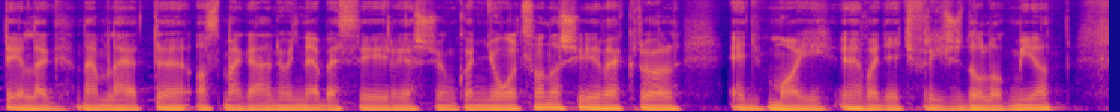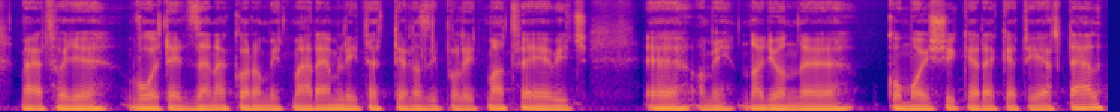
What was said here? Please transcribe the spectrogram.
tényleg nem lehet eh, azt megállni, hogy ne beszélgessünk a 80-as évekről egy mai vagy egy friss dolog miatt, mert hogy volt egy zenekar, amit már említettél, az Ipolit Matvejevics, ami nagyon komoly sikereket ért el,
